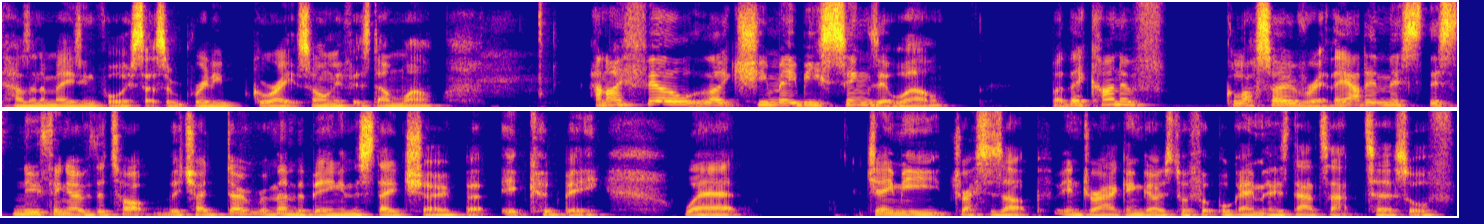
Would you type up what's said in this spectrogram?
has an amazing voice. That's a really great song if it's done well." And I feel like she maybe sings it well, but they kind of gloss over it. They add in this this new thing over the top, which I don't remember being in the stage show, but it could be, where Jamie dresses up in drag and goes to a football game that his dad's at to sort of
